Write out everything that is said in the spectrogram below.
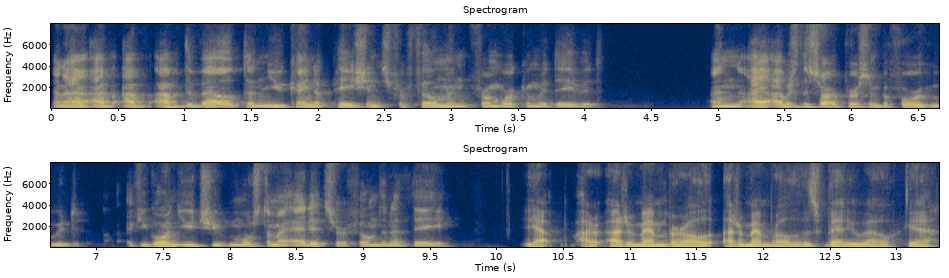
and I, have I've I've developed a new kind of patience for filming from working with David. And I, I was the sort of person before who would if you go on YouTube, most of my edits are filmed in a day. Yeah, I, I remember all I remember all those very well. Yeah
